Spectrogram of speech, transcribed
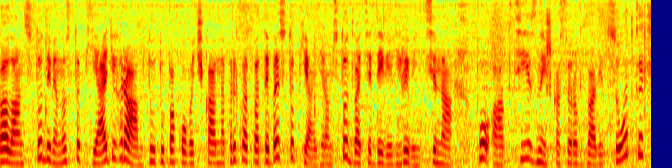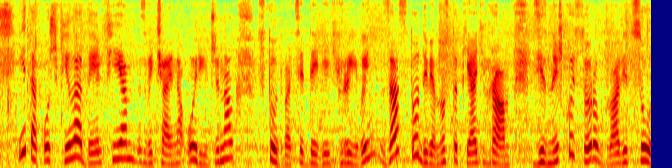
Баланс 195 грам. Тут упаковочка, наприклад, в АТБ 105 грам, 129 гривень ціна по акції, знижка 42%. І також Філадельфія, звичайна оріджинал, 129 гривень за 195 грам зі знижкою 42%.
